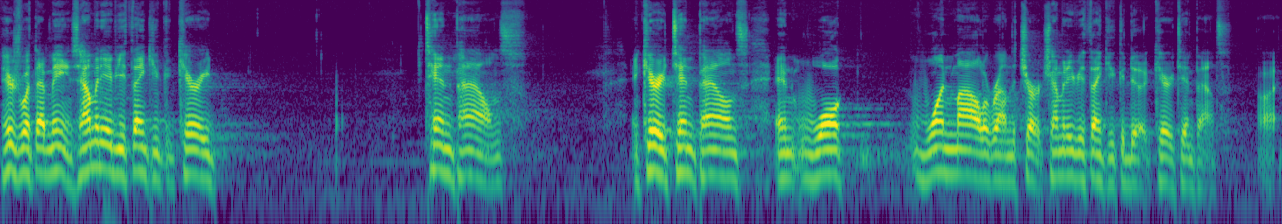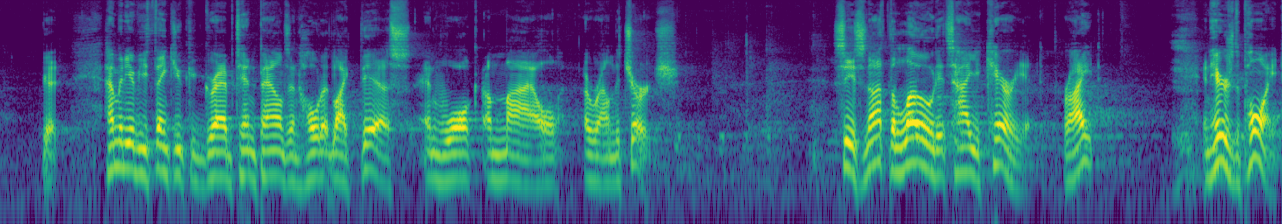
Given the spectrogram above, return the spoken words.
Here's what that means. How many of you think you could carry 10 pounds and carry 10 pounds and walk one mile around the church. How many of you think you could do it? Carry 10 pounds? All right, good. How many of you think you could grab 10 pounds and hold it like this and walk a mile around the church? See, it's not the load, it's how you carry it, right? And here's the point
